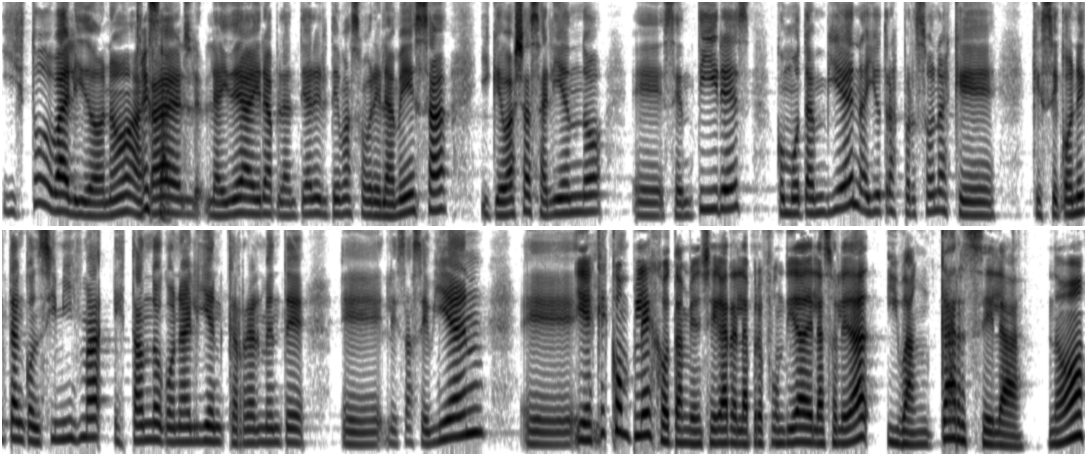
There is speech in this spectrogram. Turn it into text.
y es todo válido, ¿no? Acá Exacto. la idea era plantear el tema sobre la mesa y que vaya saliendo eh, sentires, como también hay otras personas que, que se conectan con sí misma estando con alguien que realmente eh, les hace bien. eh, Y es que es complejo también llegar a la profundidad de la soledad y bancársela, ¿no?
